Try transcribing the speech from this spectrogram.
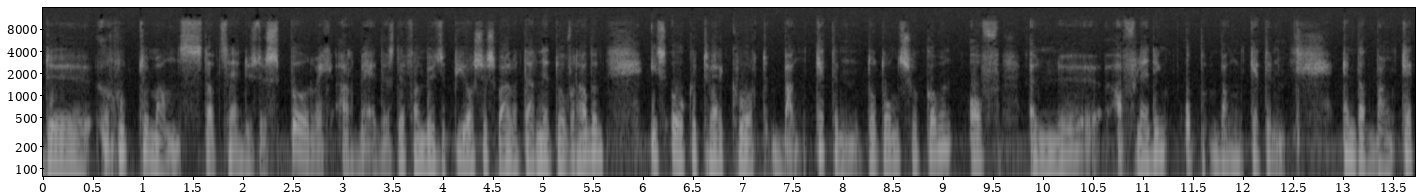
de routemans. Dat zijn dus de spoorwegarbeiders, de fameuze pioches waar we het daarnet over hadden, is ook het werkwoord banketten tot ons gekomen of een uh, afleiding op banketten. En dat banket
